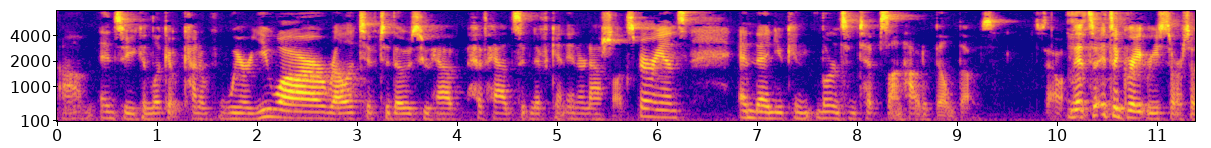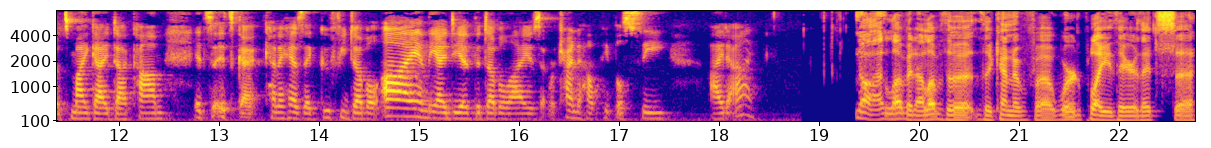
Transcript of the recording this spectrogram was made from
Um, and so you can look at kind of where you are relative to those who have, have had significant international experience, and then you can learn some tips on how to build those. So it's, it's a great resource. So it's myGiide.com. It's, it's got, kind of has a goofy double I, and the idea of the double I is that we're trying to help people see eye to eye. No, I love it. I love the, the kind of uh, wordplay there. That's, uh,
